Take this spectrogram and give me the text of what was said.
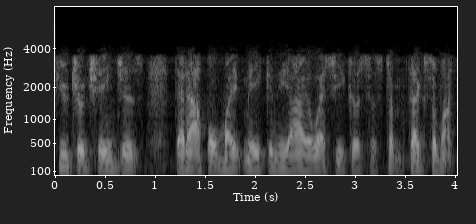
future changes that Apple might make in the iOS ecosystem? Thanks so much.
